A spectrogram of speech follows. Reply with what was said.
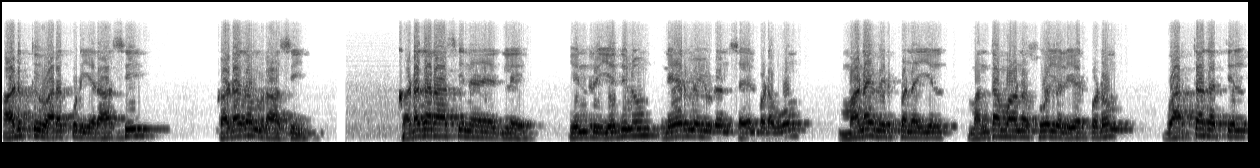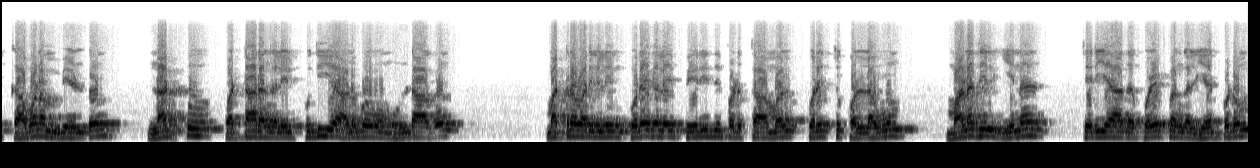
அடுத்து வரக்கூடிய ராசி கடகம் ராசி. கடகராசி நேயர்களே இன்று எதிலும் நேர்மையுடன் செயல்படவும் மன விற்பனையில் மந்தமான சூழல் ஏற்படும் வர்த்தகத்தில் கவனம் வேண்டும் நட்பு வட்டாரங்களில் புதிய அனுபவம் உண்டாகும். மற்றவர்களின் குறைகளை பெரிதுபடுத்தாமல் குறைத்து கொள்ளவும் மனதில் இன தெரியாத குழப்பங்கள் ஏற்படும்.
